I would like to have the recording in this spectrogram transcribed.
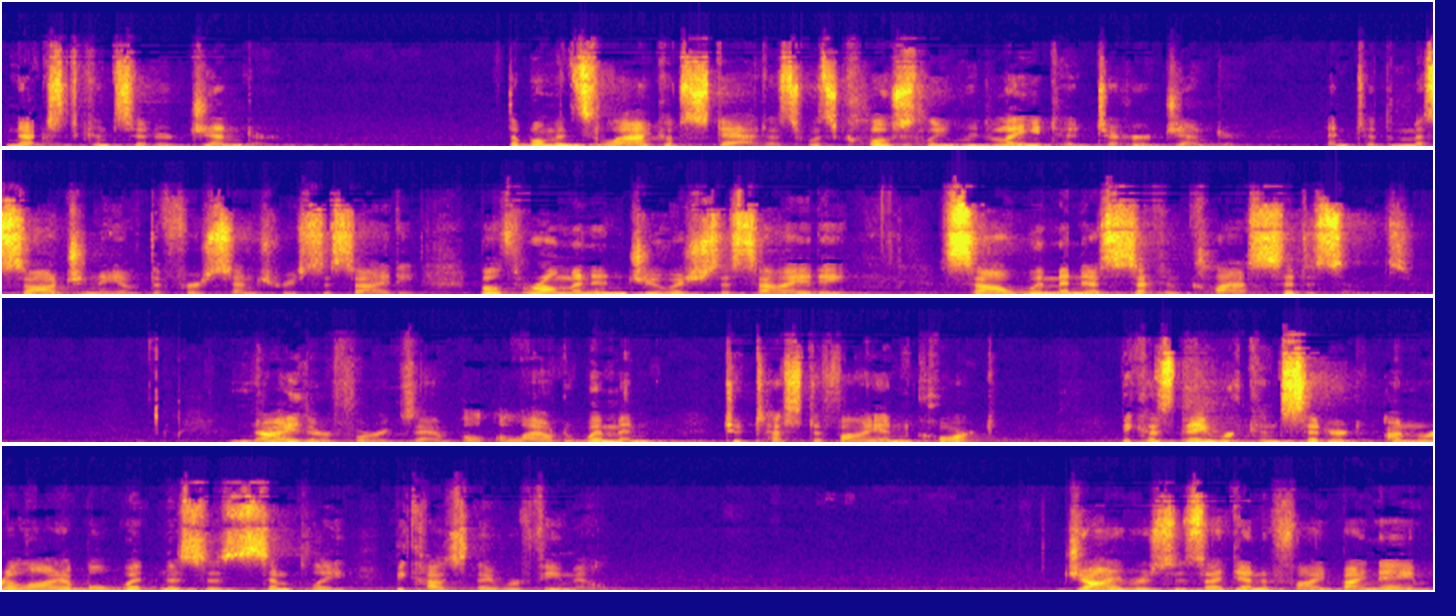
next consider gender. The woman's lack of status was closely related to her gender and to the misogyny of the first century society. Both Roman and Jewish society saw women as second class citizens. Neither, for example, allowed women to testify in court because they were considered unreliable witnesses simply because they were female. Jairus is identified by name,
